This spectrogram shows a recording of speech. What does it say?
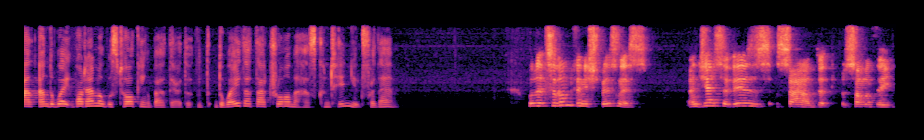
and and the way what Emma was talking about there, the, the way that that trauma has continued for them? Well, it's an unfinished business. And yes, it is sad that some of the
